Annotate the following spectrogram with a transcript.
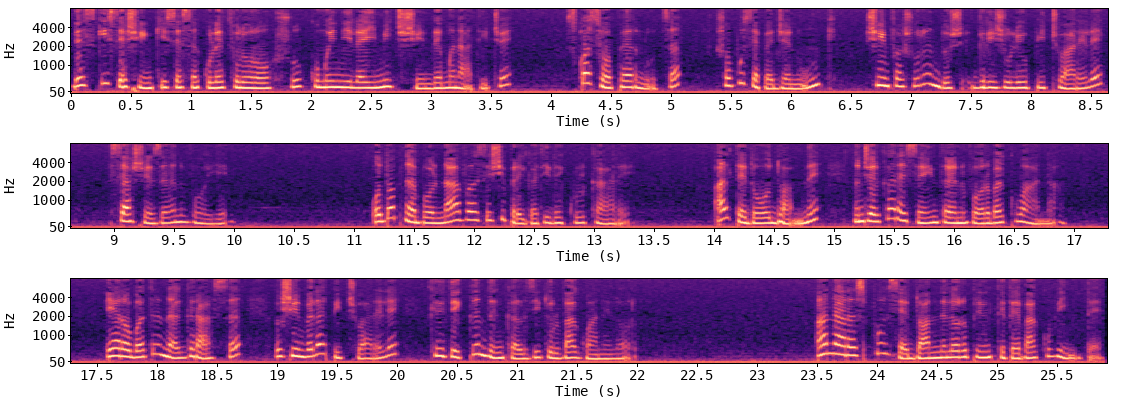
Deschise și închise săculețul roșu cu mâinile mici și îndemânatice, scoase o pernuță și o puse pe genunchi și, înfășurându-și grijuliu picioarele, se așeză în voie. O doamnă bolnavă se și pregăti de culcare. Alte două doamne încercare să intre în vorbă cu Ana. Iar o bătrână grasă își învelea picioarele, criticând încălzitul vagoanelor. Ana răspunse doamnelor prin câteva cuvinte.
